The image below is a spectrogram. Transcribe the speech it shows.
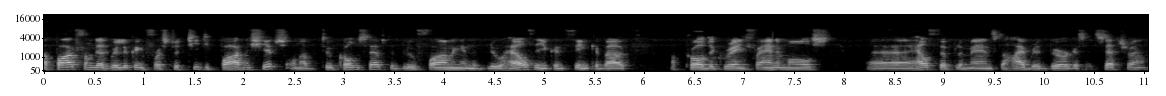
apart from that, we're looking for strategic partnerships on our two concepts, the blue farming and the blue health. And you can think about a product range for animals, uh, health supplements, the hybrid burgers, etc.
